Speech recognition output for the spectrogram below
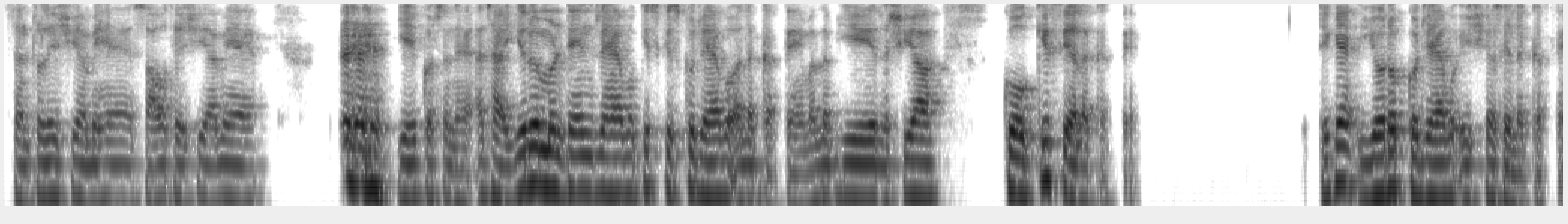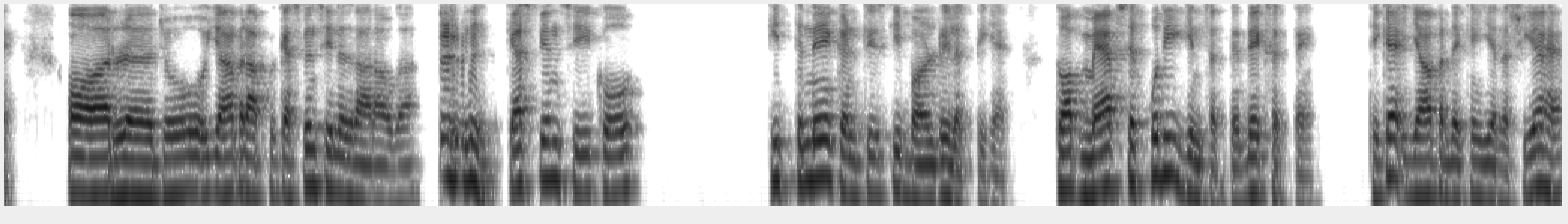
सेंट्रल एशिया में है साउथ एशिया में है ये क्वेश्चन है। अच्छा यूरो मोन्टेन जो है वो किस किस को जो है वो अलग करते हैं? मतलब ये रशिया को किस से अलग करते हैं? ठीक है, यूरोप को जो है वो एशिया से अलग करते हैं। और जो यहाँ पर आपको कैस्पियन सी नज़र आ रहा होगा, कैस्पियन सी को कितने कंट्रीज़ की बाउंड्री लगती है? तो आप मैप से खुद ही गिन सकते हैं, देख सकते हैं। ठीक है, यहाँ पर देखें ये रशिया है,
